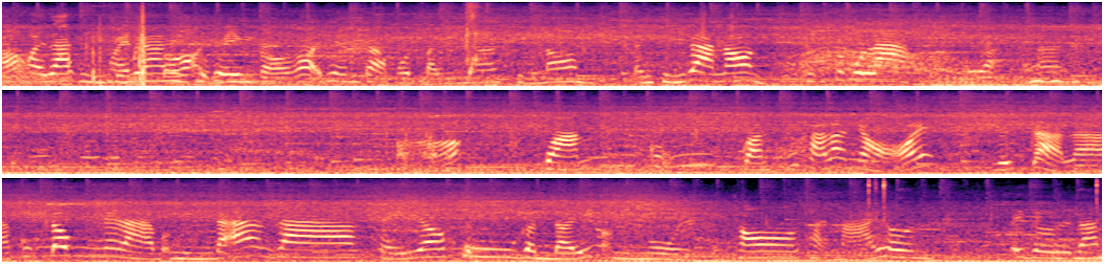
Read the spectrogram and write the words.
Đó, ngoài ra thì Ngoài ra thì chúng thêm mình có gọi thêm cả một bánh uh, trứng non. Bánh trứng gà non, vị sô-cô-la Đây ạ. Đó. Quán cũng quán cũng khá là nhỏ ấy với cả là cũng đông nên là bọn mình đã ra cái ờ, khu gần đấy bọn mình ngồi cho thoải mái hơn. Bây giờ Thời gian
